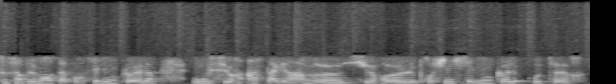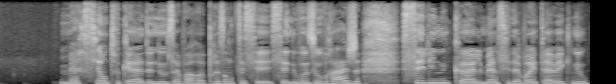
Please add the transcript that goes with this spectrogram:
tout simplement en tapant Céline Cole, ou sur Instagram, sur le profil Céline Cole auteur. Merci en tout cas de nous avoir présenté ces, nouveaux ouvrages. Céline Coll, merci d'avoir été avec nous.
